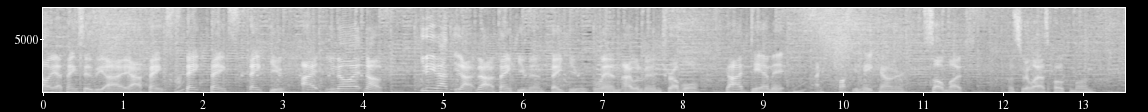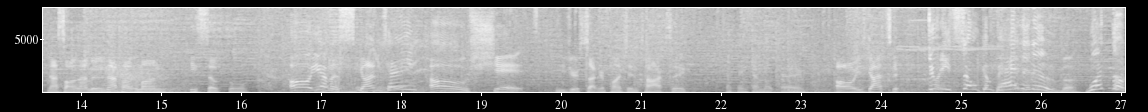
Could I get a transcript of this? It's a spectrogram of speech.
Oh yeah, thanks, Izzy. Uh, yeah, thanks. Thank, thanks, thank you. I, you know what? No, you didn't have. To, yeah, no, thank you, man. Thank you. Man, I would have been in trouble. God damn it! I fucking hate counter so much. What's your last Pokemon? Not song, not move, not Pokemon. He's so cool. Oh, you have a Skuntank? Oh shit! Use your sucker punch and toxic. I think I'm okay. Oh, he's got. Dude, he's so competitive. What the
